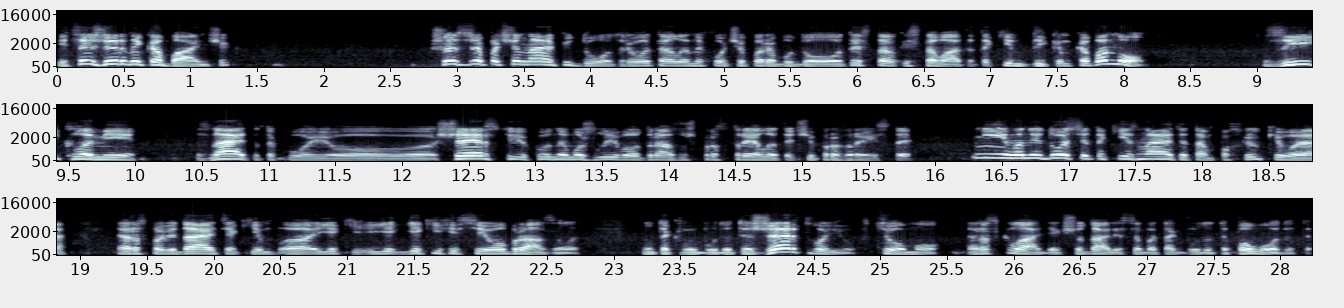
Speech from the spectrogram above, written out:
І цей жирний кабанчик щось вже починає підозрювати, але не хоче перебудовувати і ставати таким диким кабаном з іклами, знаєте, такою е, шерстю, яку неможливо одразу ж прострелити чи прогризти. Ні, вони досі такі, знаєте, там похрюкиває, розповідають, яким, е, які, яких і всі образили. Ну так ви будете жертвою в цьому розкладі, якщо далі себе так будете поводити.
